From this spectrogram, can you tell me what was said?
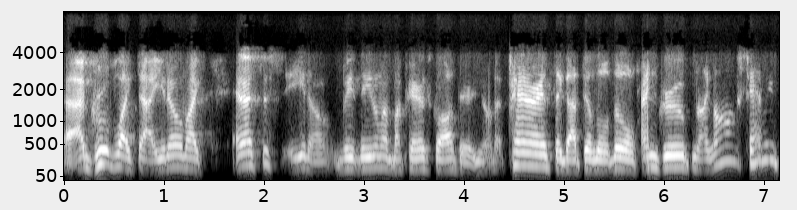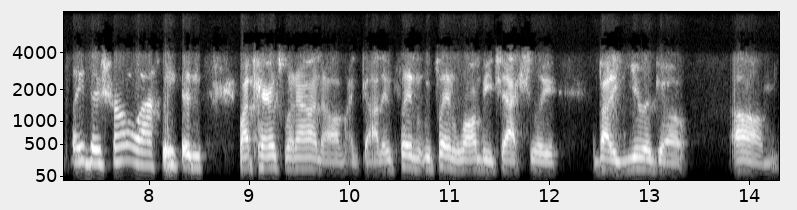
I grew up like that, you know, like, and that's just, you know, they, don't let my parents go out there, you know, their parents, they got their little, little friend group and like, oh, Sammy played their show last week. And my parents went out and, oh my God, they played, we played in Long Beach actually about a year ago. Um,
